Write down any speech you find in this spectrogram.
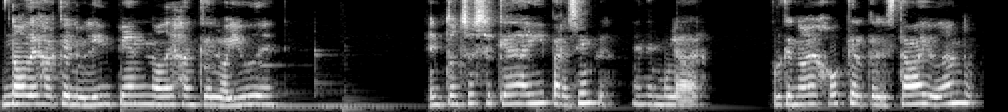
No deja que lo limpien, no dejan que lo ayuden. Entonces se queda ahí para siempre, en el muladar, porque no dejó que el que le estaba ayudando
